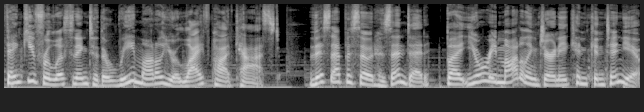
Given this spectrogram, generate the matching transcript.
Thank you for listening to the Remodel Your Life podcast. This episode has ended, but your remodeling journey can continue.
